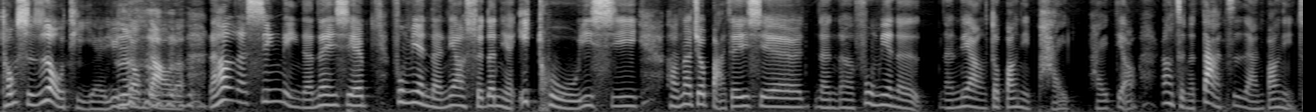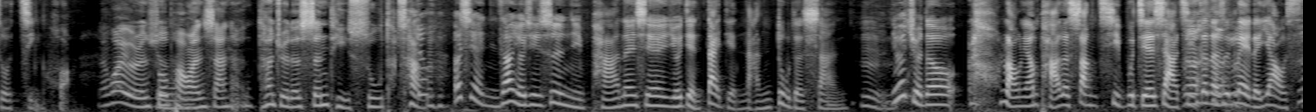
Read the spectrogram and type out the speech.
同时肉体也运动到了，然后呢，心灵的那些负面能量随着你的一吐一吸，好，那就把这一些能呃负面的能量都帮你排排掉，让整个大自然帮你做净化。难怪有人说对跑完山啊，他觉得身体舒畅。而且你知道，尤其是你爬那些有点带点难度的山，嗯，你会觉得老娘爬的上气不接下气，真的是累的要死。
